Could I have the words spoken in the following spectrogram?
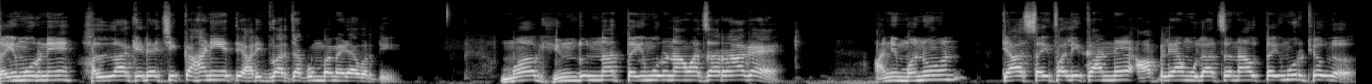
तैमूरने हल्ला केल्याची कहाणी येते हरिद्वारच्या कुंभमेळ्यावरती. मग हिंदूंना तैमूर नावाचा राग आहे. आणि म्हणून त्या सैफ अली खानने आपल्या मुलाचं नाव तैमूर ठेवलं.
